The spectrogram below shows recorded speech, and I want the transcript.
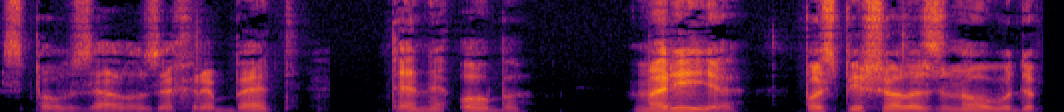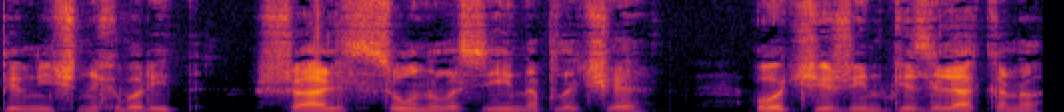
сповзало за хребет, те не оба. Марія поспішала знову до північних воріт, шаль сунулась їй на плече, очі жінки злякано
